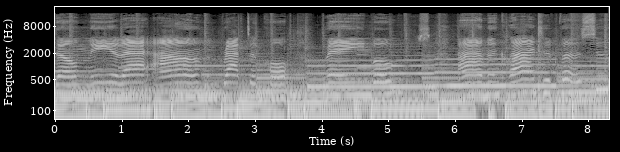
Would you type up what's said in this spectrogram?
Tell me that I'm impractical. Rainbows, I'm inclined to pursue.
